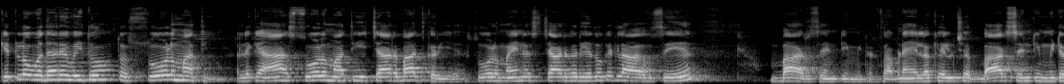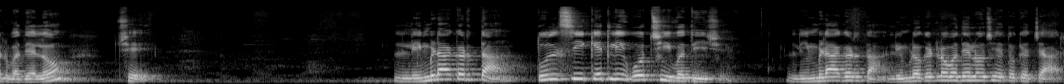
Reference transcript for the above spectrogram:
કેટલો વધારે વધ્યો? તો સોળમાંથી એટલે કે આ સોળમાંથી ચાર બાદ કરીએ. સોળ માઇનસ ચાર કરીએ તો કેટલા આવશે? બાર સેન્ટીમીટર. તો આપણે અહીં લખેલું છે બાર સેન્ટીમીટર વધેલો છે. લીમડા કરતાં તુલસી કેટલી ઓછી વધી છે? લીમડા કરતાં. લીમડો કેટલો વધેલો છે? તો કે ચાર.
